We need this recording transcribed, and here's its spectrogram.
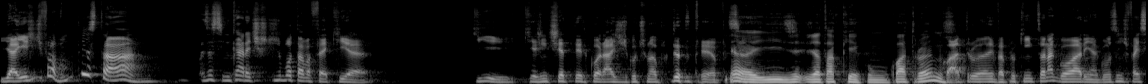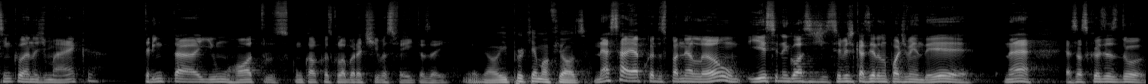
E aí a gente falou, vamos testar Mas assim, cara, a gente botava fé que ia. Que, que a gente ia ter coragem de continuar por tanto tempo. assim. É, e já tá o quê? Com quatro anos? Quatro anos, vai pro quinto ano agora. Em agosto a gente faz cinco anos de marca. 31 rótulos com coisas colaborativas feitas aí. Legal. E por que mafiosa? Nessa época dos panelão, e esse negócio de cerveja caseira não pode vender, né? Essas coisas do,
